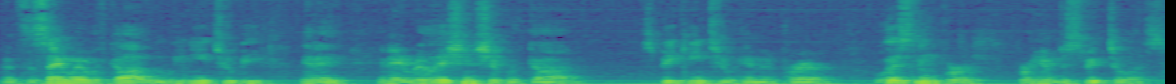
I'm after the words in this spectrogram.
And it's the same way with God. We, we need to be in a in a relationship with God, speaking to Him in prayer, listening for, for Him to speak to us.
